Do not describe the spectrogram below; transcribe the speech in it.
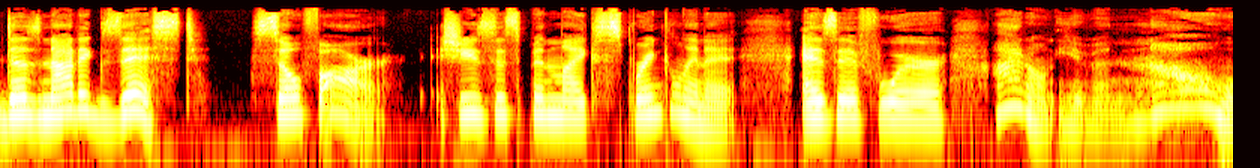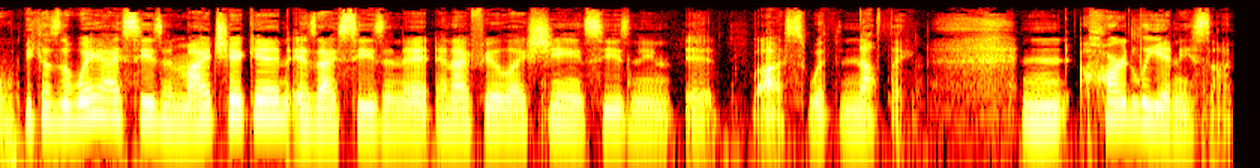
does not exist so far. She's just been like sprinkling it as if we're, I don't even know. Because the way I season my chicken is I season it, and I feel like she ain't seasoning it, us, with nothing. N- hardly any sun.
